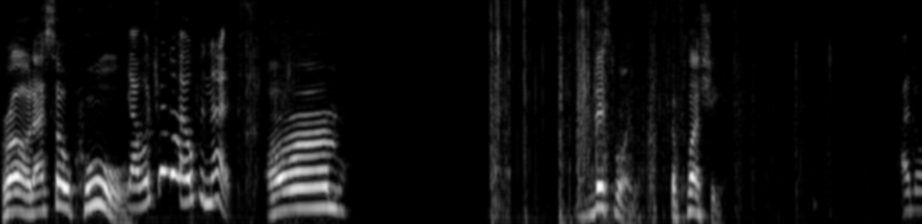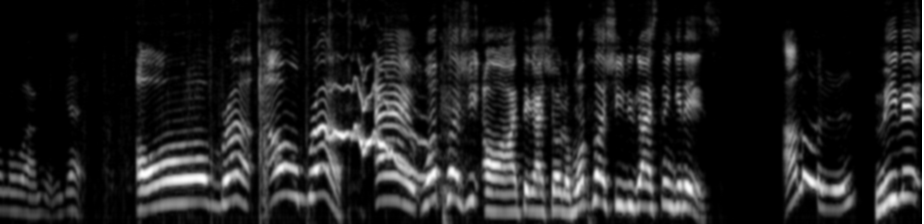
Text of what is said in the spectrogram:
Bro, that's so cool. Yeah, which one do I open next? Um, this one, the plushie. I don't know what I'm gonna get. Oh, bruh. Oh, bruh. Hey, what plushie? Oh, I think I showed them. What plushie do you guys think it is? I don't know what it is. Leave it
